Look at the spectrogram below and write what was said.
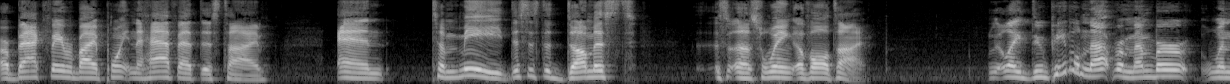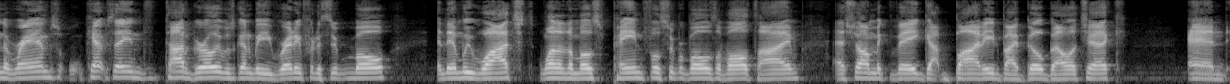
are back favored by a point and a half at this time. And to me, this is the dumbest uh, swing of all time. Like, do people not remember when the Rams kept saying Todd Gurley was going to be ready for the Super Bowl? And then we watched one of the most painful Super Bowls of all time as Sean McVay got bodied by Bill Belichick. And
